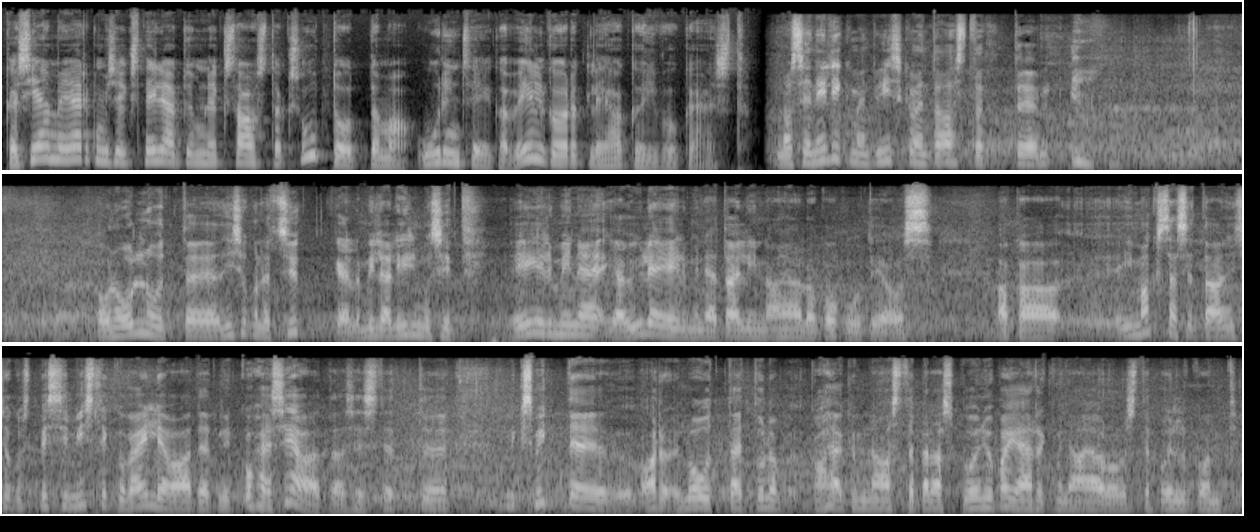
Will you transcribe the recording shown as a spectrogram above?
kas jääme järgmiseks neljakümneks aastaks uut ootama, uurin seega veel kord Lea Kõivu käest. no see nelikümmend, viiskümmend aastat äh, on olnud äh, niisugune tsükkel, millal ilmusid eelmine ja üle-eelmine Tallinna ajaloo koguteos, aga ei maksa seda niisugust pessimistlikku väljavaadet nüüd kohe seada, sest et äh, miks mitte loota, et tuleb kahekümne aasta pärast, kui on juba järgmine ajaloolaste põlvkond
